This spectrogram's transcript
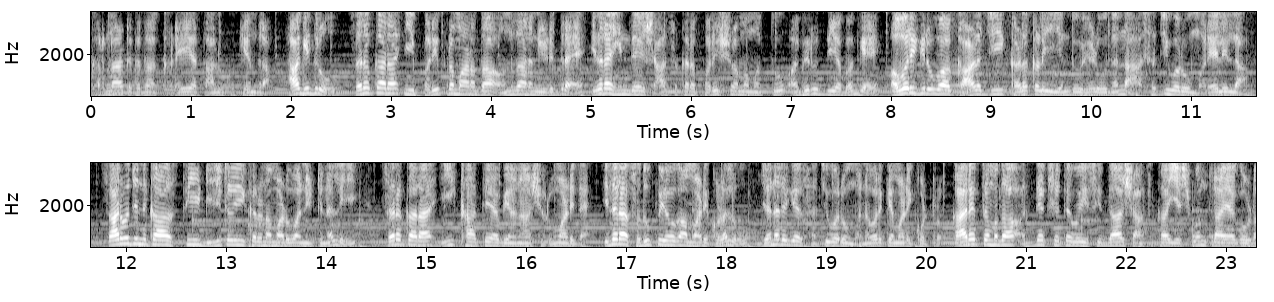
ಕರ್ನಾಟಕದ ಕಡೆಯ ತಾಲೂಕು ಕೇಂದ್ರ. ಹಾಗಿದ್ರೂ ಸರ್ಕಾರ ಈ ಪರಿಪ್ರಮಾಣದ ಅನುದಾನ ನೀಡಿದ್ರೆ ಇದರ ಹಿಂದೆ ಶಾಸಕರ ಪರಿಶ್ರಮ ಮತ್ತು ಅಭಿವೃದ್ಧಿಯ ಬಗ್ಗೆ ಅವರಿಗಿರುವ ಕಾಳಜಿ ಕಳಕಳಿ ಎಂದು ಹೇಳುವುದನ್ನ ಸಚಿವರು ಮರೆಯಲಿಲ್ಲ. ಸಾರ್ವಜನಿಕ ಆಸ್ತಿ ಡಿಜಿಟಲೀಕರಣ ಮಾಡುವ ನಿಟ್ಟಿನಲ್ಲಿ ಸರ್ಕಾರ ಈ ಖಾತೆ ಅಭಿಯಾನ ಶುರು ಮಾಡಿದೆ. ಇದರ ಸದುಪಯೋಗ ಮಾಡಿಕೊಳ್ಳಲು ಜನರಿಗೆ ಸಚಿವರು ಮನವರಿಕೆ ಮಾಡಿಕೊಟ್ರು. ಕಾರ್ಯಕ್ರಮದ ಅಧ್ಯಕ್ಷತೆ ವಹಿಸಿದ್ದ ಶಾಸಕ ಯಶವಂತರಾಯಗೌಡ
